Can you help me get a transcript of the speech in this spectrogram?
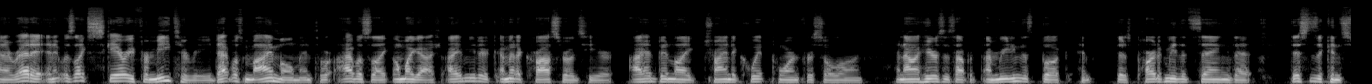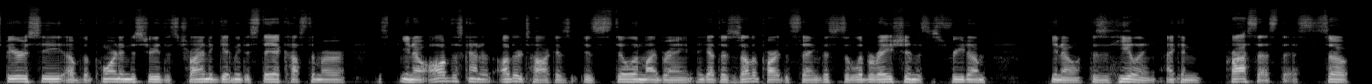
and I read it and it was like scary for me to read. That was my moment where I was like, oh my gosh, I'm either, I'm at a crossroads here. I had been like trying to quit porn for so long. And now here's this opportunity. I'm reading this book and there's part of me that's saying that this is a conspiracy of the porn industry that's trying to get me to stay a customer. You know, all of this kind of other talk is, is still in my brain. And yet there's this other part that's saying this is a liberation. This is freedom. You know, this is healing. I can process this. So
